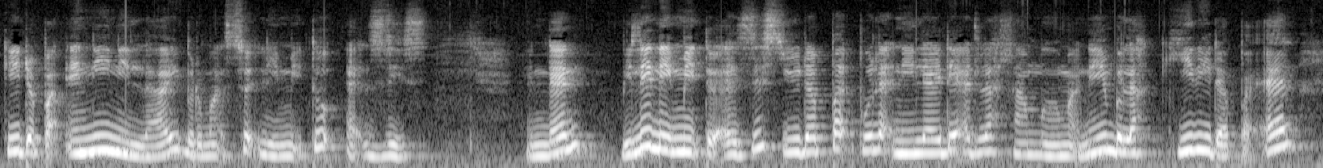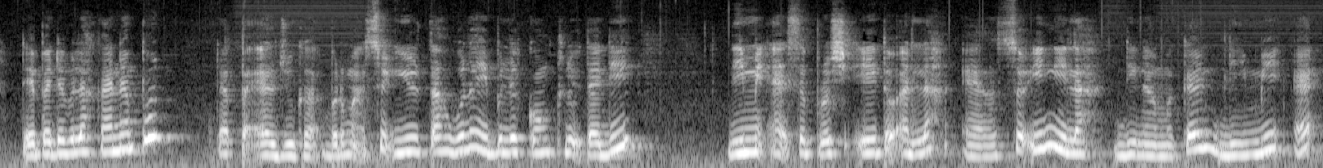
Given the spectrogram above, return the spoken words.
Okay, dapat any nilai, bermaksud limit tu exist. And then, bila limit tu exist, you dapat pula nilai dia adalah sama. Maknanya belah kiri dapat L, daripada belah kanan pun dapat L juga. Bermaksud you tahulah, you boleh conclude tadi, limit x approach A tu adalah L. So, inilah dinamakan limit x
